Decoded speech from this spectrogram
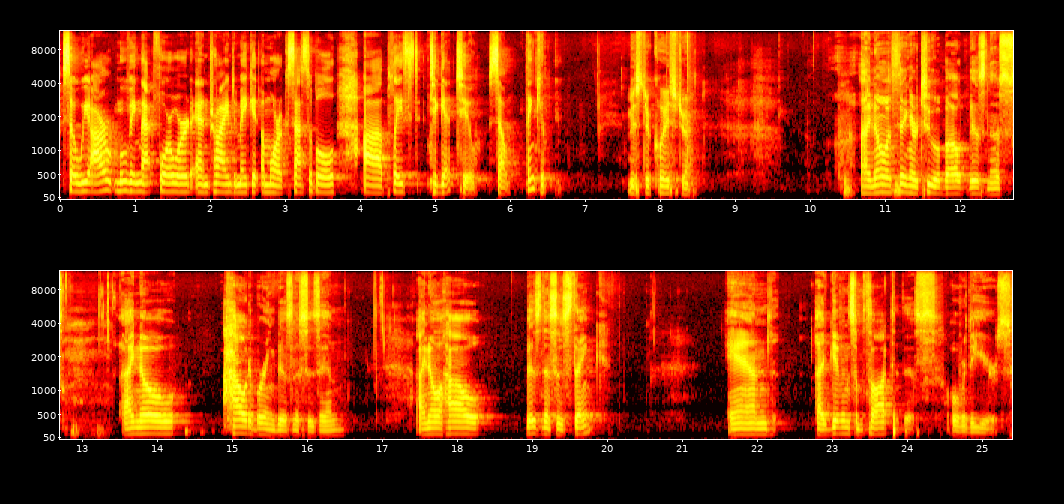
So we are moving that forward and trying to make it a more accessible uh, place to get to. So, thank you. Mr. Koistra. I know a thing or two about business. I know how to bring businesses in. I know how businesses think. And I've given some thought to this over the years.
